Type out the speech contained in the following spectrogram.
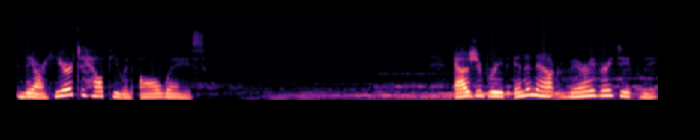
and they are here to help you in all ways. As you breathe in and out very, very deeply,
